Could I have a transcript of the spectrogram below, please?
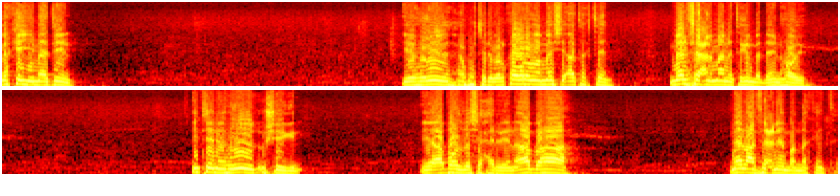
markay yimaadeen. Iyo hooyada muxuu ku tiri bal ka warrama meeshii aad tagteen. Meel fiican maana tegin ba dhahin hooyo. Intayna hooyadood u sheegin iyo aabbahood la soo xiriireen. Aabbahaa meel aan fiicnayn badna keentay.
